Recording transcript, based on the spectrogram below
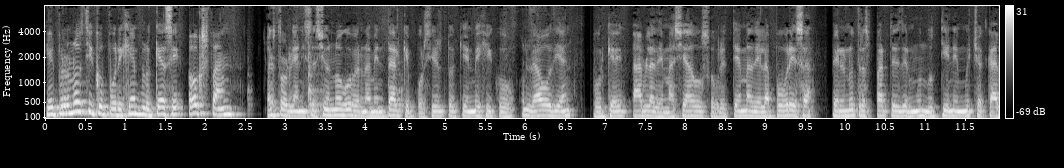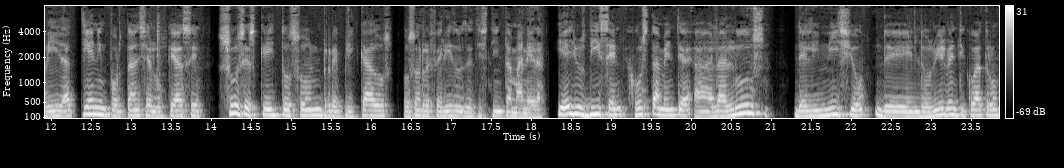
El pronóstico, por ejemplo, que hace Oxfam, esta organización no gubernamental que por cierto aquí en México la odian porque habla demasiado sobre el tema de la pobreza, pero en otras partes del mundo tiene mucha cabida, tiene importancia lo que hace, sus escritos son replicados o son referidos de distinta manera. Y ellos dicen justamente a la luz del inicio del 2024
